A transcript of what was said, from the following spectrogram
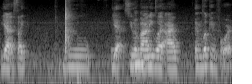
yes, like you, yes, you Mhm. embody what I am looking for.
